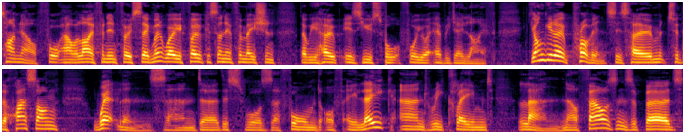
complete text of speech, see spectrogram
Time now for our Life and Info segment where we focus on information that we hope is useful for your everyday life. Gyeonggi-do province is home to the Hwaseong wetlands and uh, this was uh, formed off a lake and reclaimed land. Now thousands of birds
